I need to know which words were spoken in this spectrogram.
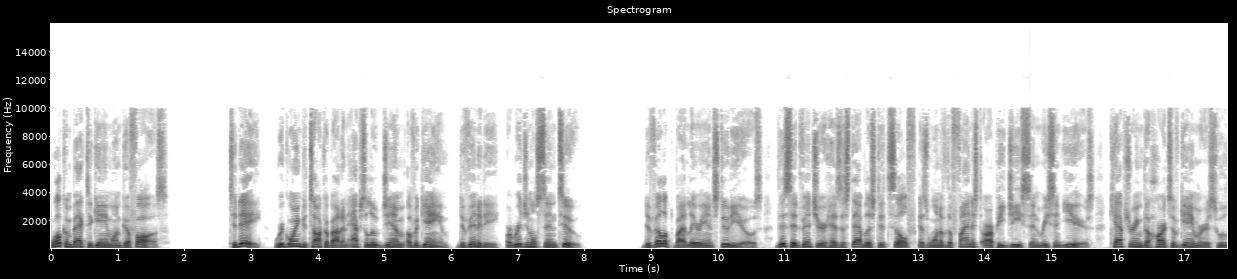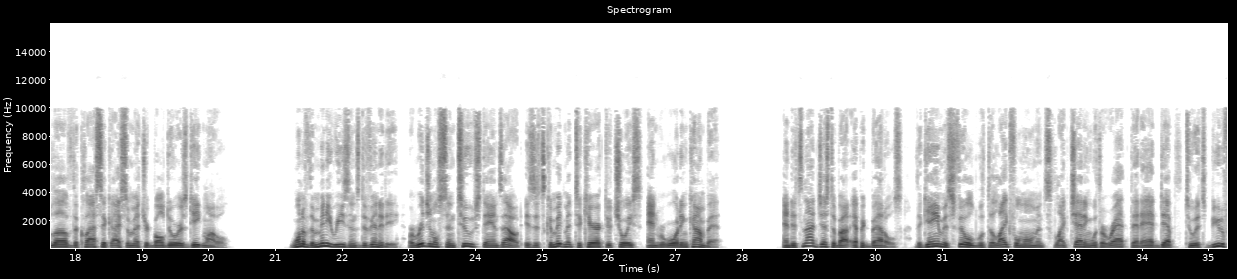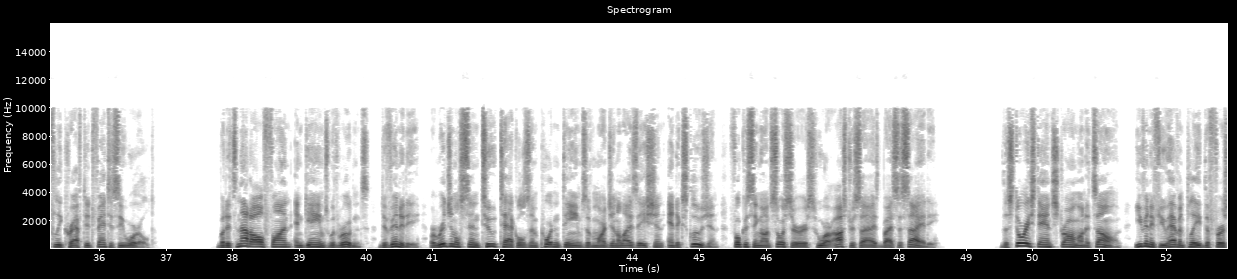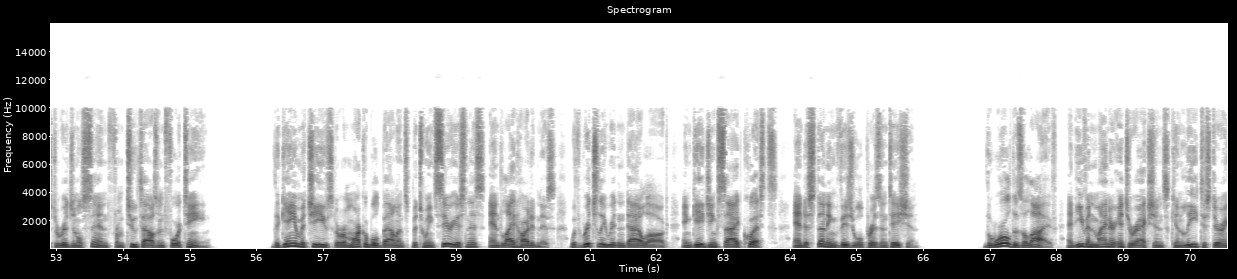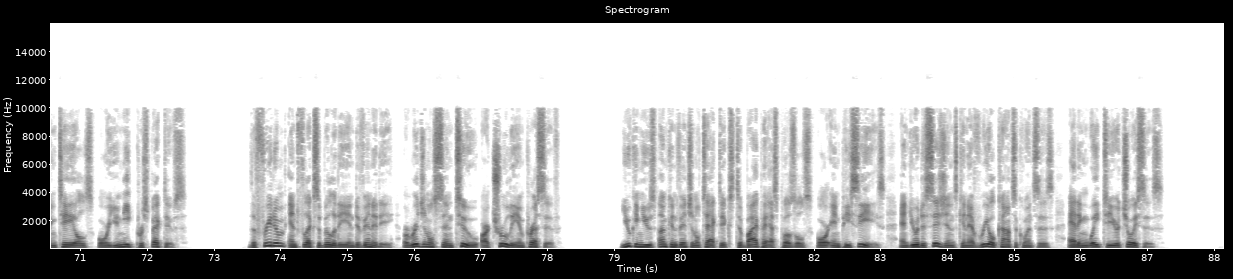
Welcome back to Game on Guffaws. Today, we're going to talk about an absolute gem of a game, Divinity Original Sin 2. Developed by Larian Studios, this adventure has established itself as one of the finest RPGs in recent years, capturing the hearts of gamers who love the classic isometric Baldur's Gate model. One of the many reasons Divinity Original Sin 2 stands out is its commitment to character choice and rewarding combat. And it's not just about epic battles, the game is filled with delightful moments like chatting with a rat that add depth to its beautifully crafted fantasy world. But it's not all fun and games with rodents. Divinity, Original Sin 2 tackles important themes of marginalization and exclusion, focusing on sourcerers who are ostracized by society. The story stands strong on its own, even if you haven't played the first Original Sin from 2014. The game achieves a remarkable balance between seriousness and lightheartedness, with richly written dialogue, engaging side quests, and a stunning visual presentation. The world is alive, and even minor interactions can lead to stirring tales or unique perspectives. The freedom and flexibility in Divinity, Original Sin 2 are truly impressive. You can use unconventional tactics to bypass puzzles or NPCs, and your decisions can have real consequences, adding weight to your choices.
